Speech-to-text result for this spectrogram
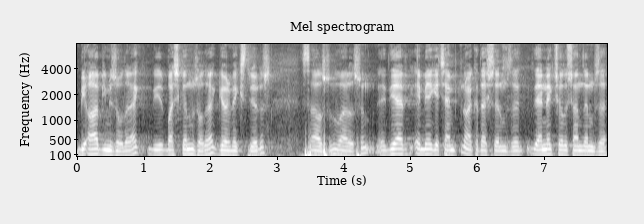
bir abimiz olarak, bir başkanımız olarak görmek istiyoruz. Sağ olsun, var olsun. E, Diğer emeğe geçen bütün arkadaşlarımıza, dernek çalışanlarımıza,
